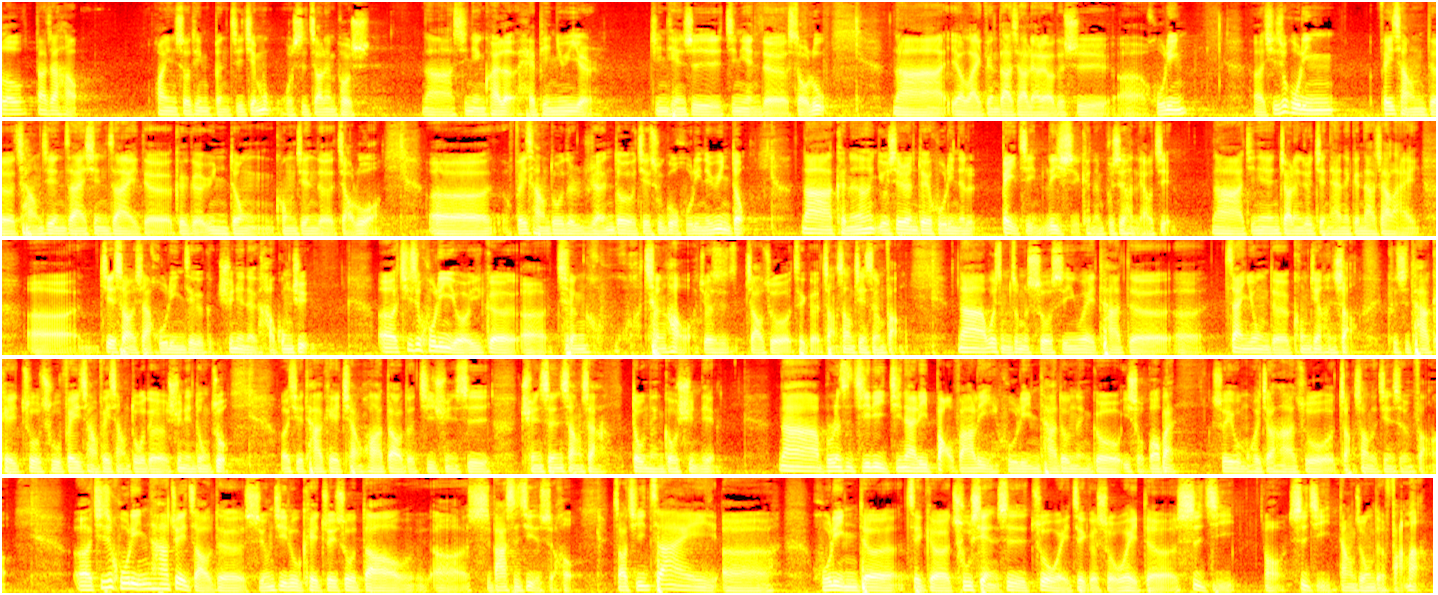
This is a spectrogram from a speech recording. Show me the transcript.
Hello，大家好，欢迎收听本集节目，我是教练 Push。那新年快乐，Happy New Year！今天是今年的首录，那要来跟大家聊聊的是呃壶铃。呃，其实壶铃非常的常见在现在的各个运动空间的角落，呃，非常多的人都有接触过壶铃的运动。那可能有些人对壶铃的背景历史可能不是很了解。那今天教练就简单的跟大家来，呃，介绍一下壶铃这个训练的好工具。呃，其实壶铃有一个呃称称号，就是叫做这个掌上健身房。那为什么这么说？是因为它的呃占用的空间很少，可是它可以做出非常非常多的训练动作，而且它可以强化到的肌群是全身上下都能够训练。那不论是肌力、肌耐力、爆发力，壶铃它都能够一手包办。所以我们会叫它做掌上的健身房哦。呃，其实胡林它最早的使用记录可以追溯到呃十八世纪的时候，早期在呃胡林的这个出现是作为这个所谓的市集哦市集当中的砝码，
